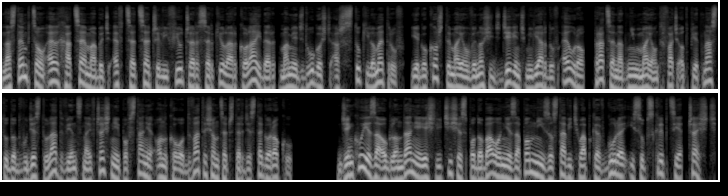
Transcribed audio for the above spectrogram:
Następcą LHC ma być FCC, czyli Future Circular Collider, ma mieć długość aż 100 km, jego koszty mają wynosić 9 miliardów euro, prace nad nim mają trwać od 15 do 20 lat, więc najwcześniej powstanie on koło 2040 roku. Dziękuję za oglądanie, jeśli Ci się spodobało nie zapomnij zostawić łapkę w górę i subskrypcję, cześć!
